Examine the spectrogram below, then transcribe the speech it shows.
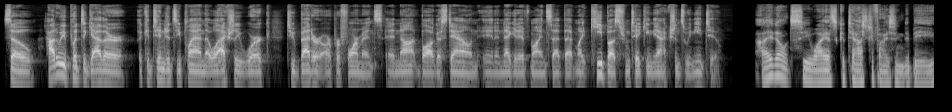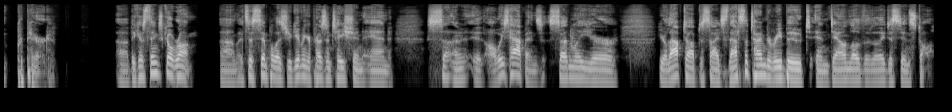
So, how do we put together a contingency plan that will actually work to better our performance and not bog us down in a negative mindset that might keep us from taking the actions we need to. I don't see why it's catastrophizing to be prepared uh, because things go wrong. Um, it's as simple as you're giving a presentation and so, uh, it always happens. Suddenly your your laptop decides that's the time to reboot and download the latest install,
